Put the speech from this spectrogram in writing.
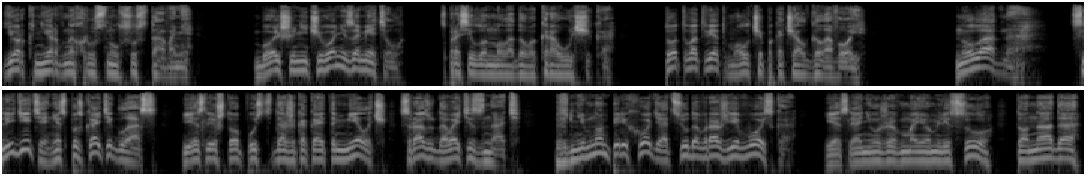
Йорк нервно хрустнул суставами. «Больше ничего не заметил?» — спросил он молодого караульщика. Тот в ответ молча покачал головой. «Ну ладно. Следите, не спускайте глаз. Если что, пусть даже какая-то мелочь, сразу давайте знать. В дневном переходе отсюда вражье войско. Если они уже в моем лесу, то надо...»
